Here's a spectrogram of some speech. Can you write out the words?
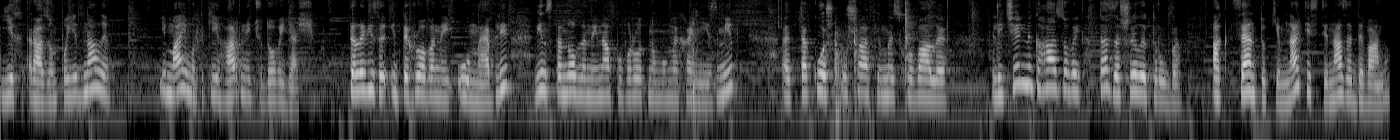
Їх разом поєднали і маємо такий гарний чудовий ящик. Телевізор інтегрований у меблі, він встановлений на поворотному механізмі. Е, Також у шафі ми сховали лічильник газовий та зашили труби. Акцент у кімнаті стіна за диваном,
